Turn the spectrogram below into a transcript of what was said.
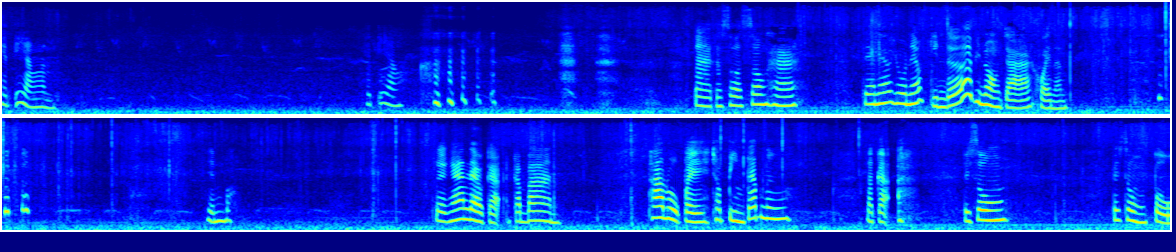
เห็ดอีหยังอะเห็ดอีหยัง ตากระสอดซ่องหาแต่แนวอยู่แนวกินเด้อพี่น้องจ๋าคอยนั้น เห็นบ่เลิกงานแล้วกะกลับบ้านพาลูกไปช้อปปิ้งแป๊บนึง แล้วก็ไปส่ง ไปส่งปู่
